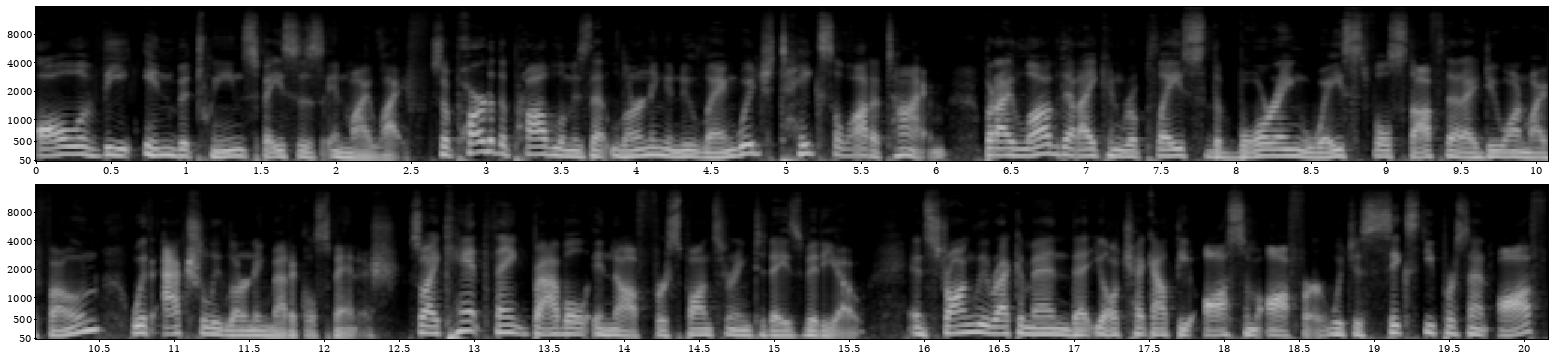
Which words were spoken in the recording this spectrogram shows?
all of the in-between spaces in my life. So part of the problem is that learning a new language takes a lot of time, but I love that I can replace the boring, wasteful stuff that I do on my phone with actually learning medical Spanish. So I can't thank Babbel enough for sponsoring today's video and strongly recommend that y'all check out the awesome offer, which is 60% off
